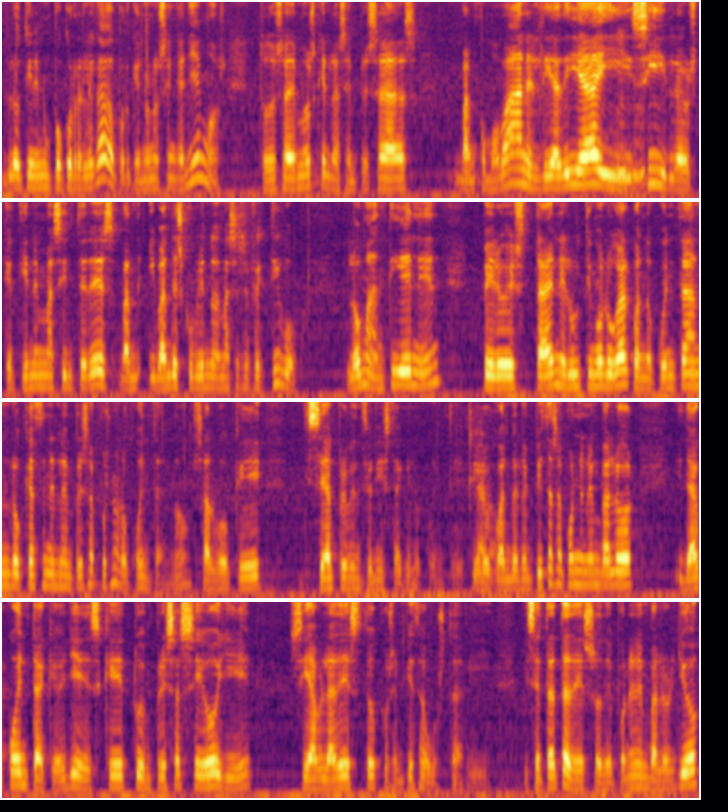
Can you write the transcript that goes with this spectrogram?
lo tienen un poco relegado, porque no nos engañemos. Todos sabemos que las empresas van como van, el día a día, y sí, los que tienen más interés van, y van descubriendo además ese efectivo, lo mantienen, pero está en el último lugar, cuando cuentan lo que hacen en la empresa, pues no lo cuentan, ¿no? Salvo que sea el prevencionista que lo cuente. Pero cuando lo empiezas a poner en valor y da cuenta que, oye, es que tu empresa se oye, si habla de esto, pues empieza a gustar. Y, se trata de eso, de poner en valor. Yo,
